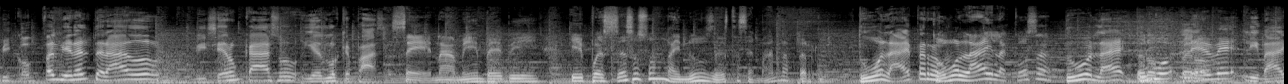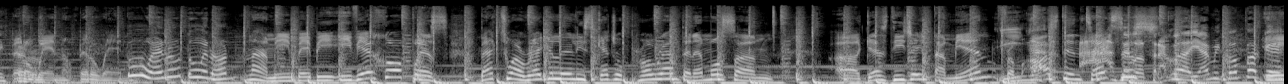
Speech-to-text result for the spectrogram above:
mi compa es bien alterado. Me hicieron caso y es lo que pasa. Sí, nah, me, baby. Y pues esos son my news de esta semana, perro. Tuvo la, perro. Tuvo like la cosa. Tuvo la, Pero- tuvo pero- leve Levi's, Pero perro. bueno, pero bueno. Estuvo bueno, estuvo bueno. Nah, me, baby. Y viejo, pues, back to our regularly scheduled program. Tenemos um, uh, guest DJ también from. Austin, Ah, Texas. se lo trajo de allá mi compa que.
